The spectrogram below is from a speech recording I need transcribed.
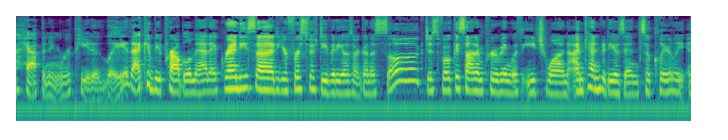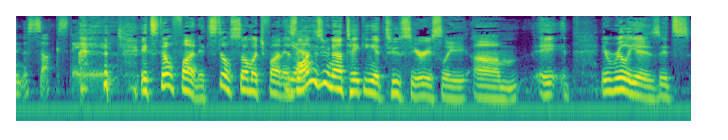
happening repeatedly, that could be problematic. Randy said your first 50 videos are going to suck. Just focus on improving with each one. I'm 10 videos in, so clearly in the suck stage. it's still fun. It's still so much fun as Yeah. long as you're not taking it too seriously. Um, it it really is. It's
